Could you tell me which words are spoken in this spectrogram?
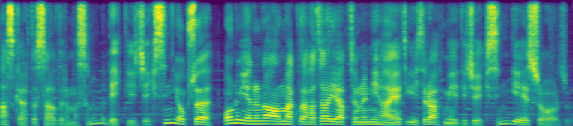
Asgard'a saldırmasını mı bekleyeceksin yoksa onu yanına almakla hata yaptığını nihayet itiraf mı edeceksin diye sordu.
